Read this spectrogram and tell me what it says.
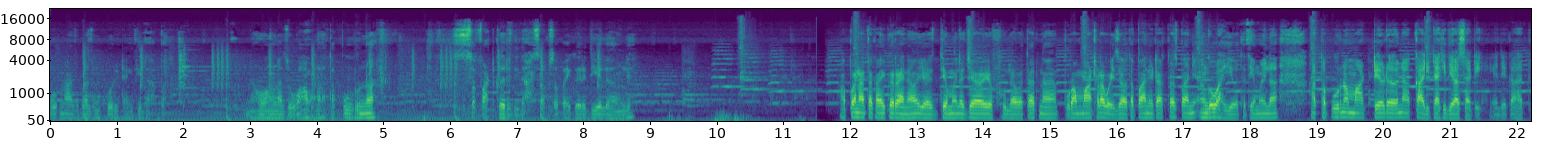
पूर्ण आजूबाजून कोरी टाक दिला आपण. हवाला जो वावडा होता पूर्ण सपाट कर दिला साफसफाई कर दिलं अंगले. आपण आता काय कराय ना या ते मला ज्या फुला होतात ना पुरा माठडा व्हायचा. होता पाणी टाकताच पाणी अंग वाही होतं. ते मला आता पूर्ण माटेड ना काढी टाकी देवासाठी. या देखा हात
